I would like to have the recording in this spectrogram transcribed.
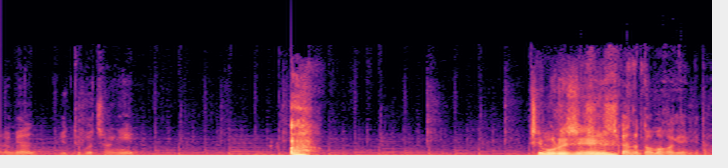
그러면 유튜브 창이 혹시 모르지. 실시간으로 넘어가게 됩니다.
